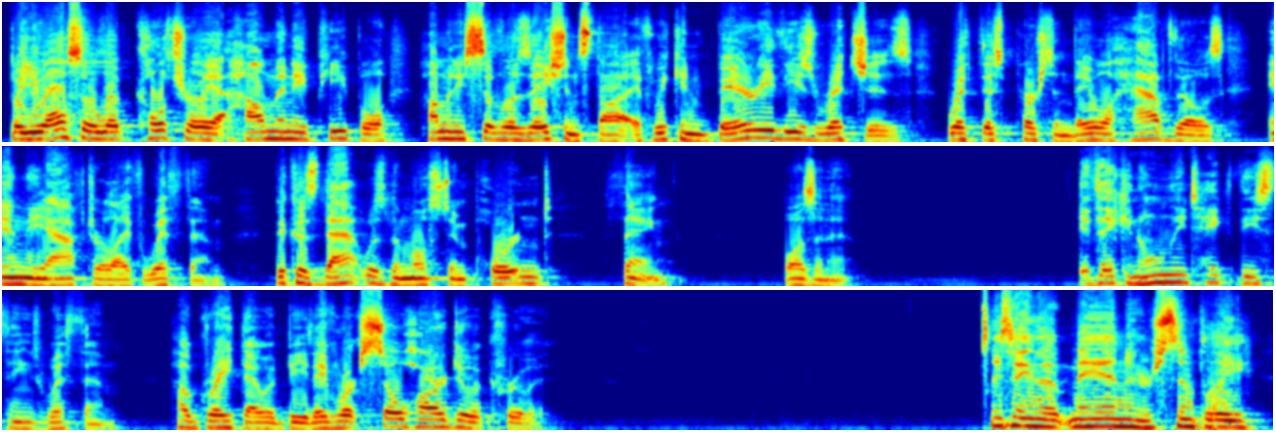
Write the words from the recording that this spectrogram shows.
But you also look culturally at how many people, how many civilizations thought if we can bury these riches with this person, they will have those in the afterlife with them. Because that was the most important thing, wasn't it? If they can only take these things with them, how great that would be. They've worked so hard to accrue it. He's saying that man are simply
